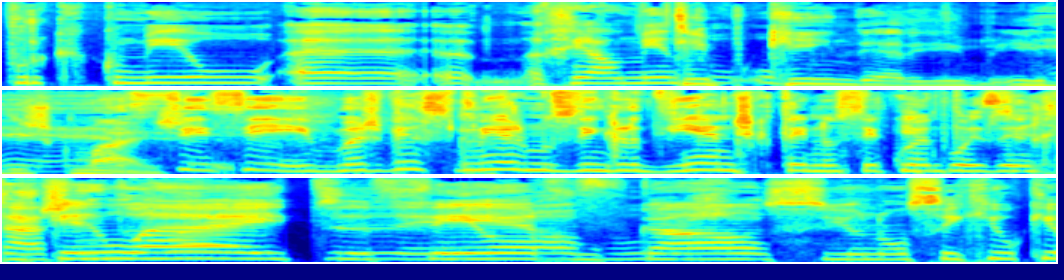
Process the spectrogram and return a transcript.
porque comeu uh, realmente. Tipo o... Kinder e, e diz que mais. Sim, sim, mas vê-se mesmo os ingredientes que tem não sei quanto. E depois é rico em leite, leite ferro, cálcio, não sei o que, o que.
